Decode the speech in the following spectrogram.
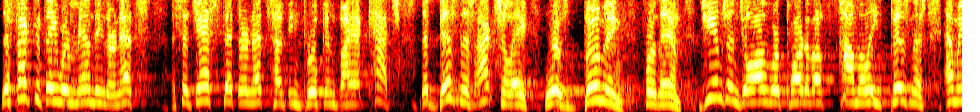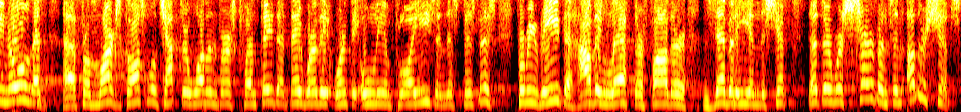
The fact that they were mending their nets suggests that their nets had been broken by a catch. The business actually was booming for them. James and John were part of a family business. And we know that uh, from Mark's Gospel, chapter 1 and verse 20, that they were the, weren't the only employees in this business. For we read that having left their father Zebedee in the ship, that there were servants in other ships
